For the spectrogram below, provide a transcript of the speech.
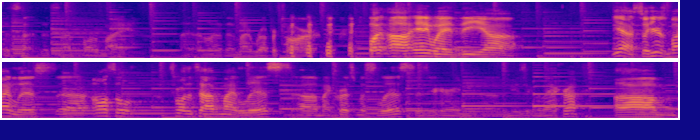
that's not that's not part of my I don't have that in my repertoire. but uh, anyway, the uh, yeah. So here's my list. Uh, also, toward the top of my list, uh, my Christmas list, as you're hearing music in the background. Um,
